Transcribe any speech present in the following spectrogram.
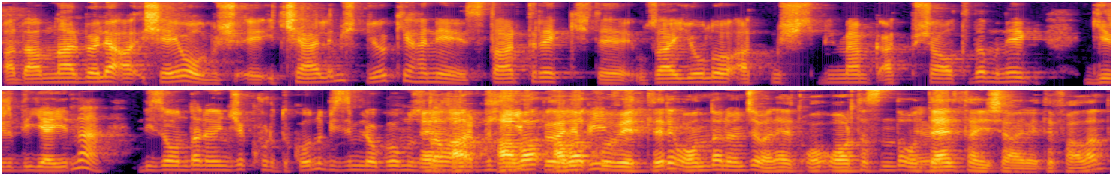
Adamlar böyle şey olmuş, e, içerlemiş diyor ki hani Star Trek işte uzay yolu 60 bilmem 66'da mı ne girdi yayına. Biz ondan önce kurduk onu. Bizim logomuzda E, ha- vardı hava deyip böyle hava bir kuvvetleri ondan önce var. Evet o ortasında o Evet. delta işareti falan.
